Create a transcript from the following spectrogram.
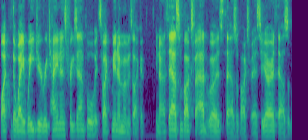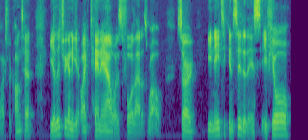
like the way we do retainers, for example, it's like minimum is like you know a thousand bucks for AdWords, thousand bucks for SEO, thousand bucks for content. You're literally going to get like ten hours for that as well. So you need to consider this. If you're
